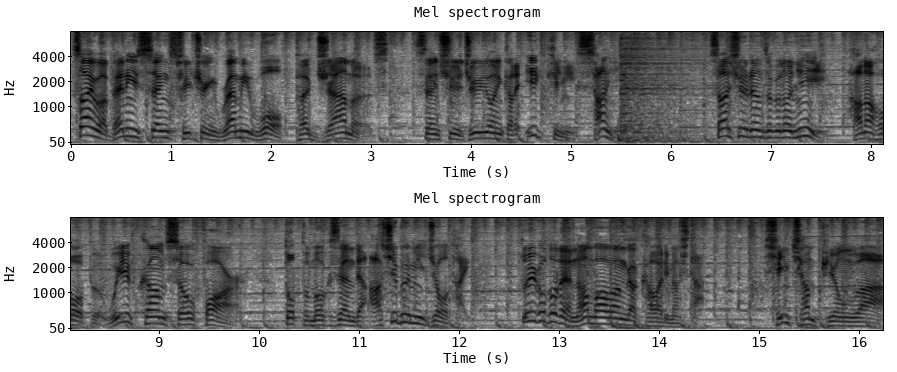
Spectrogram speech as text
3位は Benny Sings featuring Remy Wolf Pajamas. 先週14位から一気に3位。3週連続の2位花ホープ We've Come So Far. トップ目前で足踏み状態。ということでナンバーワンが変わりました。新チャンピオンは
